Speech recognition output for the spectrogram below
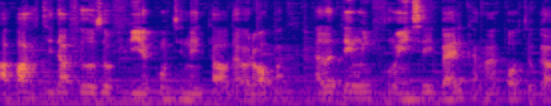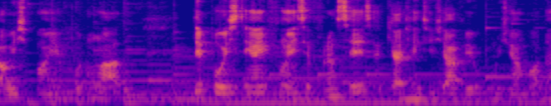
a parte da filosofia continental da Europa, ela tem uma influência ibérica, né? Portugal e Espanha, por um lado. Depois tem a influência francesa, que a gente já viu com Jean Baudin,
